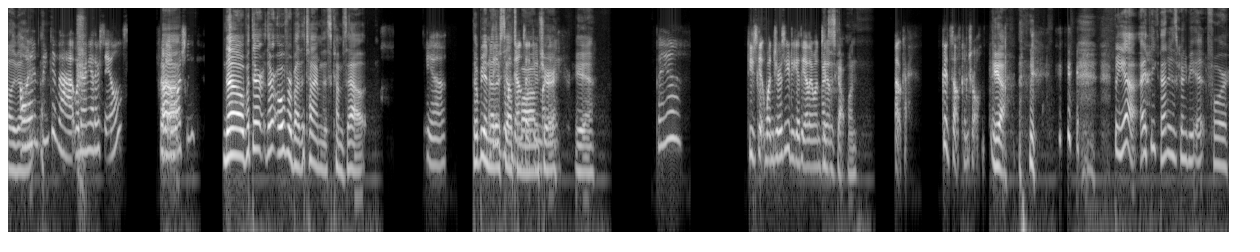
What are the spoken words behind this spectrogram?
Ellie oh, I didn't think of that. Were there any other sales for the uh, Overwatch League? No, but they're they're over by the time this comes out. Yeah. There'll be another sale tomorrow, I'm sure. Monday. Yeah. But yeah. Do you just get one jersey or do you get the other one too? I just got one. Okay. Good self control. Yeah. but yeah, I think that is going to be it for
